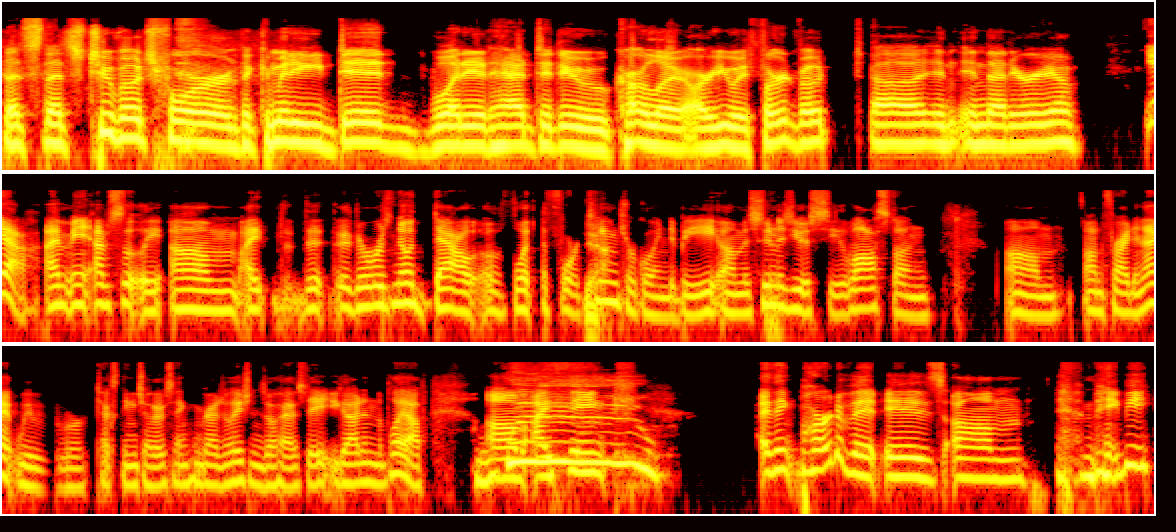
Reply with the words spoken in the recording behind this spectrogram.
That's that's two votes for the committee did what it had to do. Carla, are you a third vote uh in in that area? Yeah, I mean, absolutely. Um, I th- th- there was no doubt of what the four Yeah. teams were going to be. Um, as soon as USC lost on, um, on Friday night, we were texting each other saying, "Congratulations, Ohio State, you got in the playoff." Um, I think I think part of it is um maybe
